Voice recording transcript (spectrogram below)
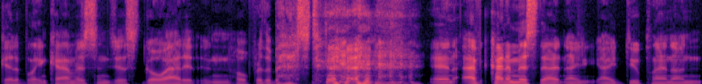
get a blank canvas and just go at it and hope for the best. and I've kind of missed that. And I, I do plan on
